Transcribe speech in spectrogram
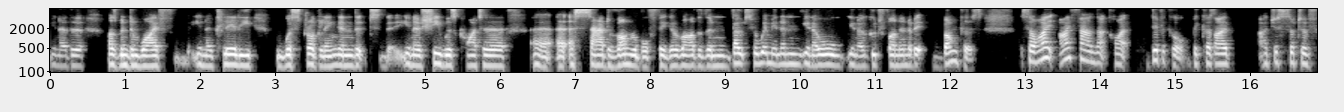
you know the husband and wife, you know, clearly were struggling, and that you know she was quite a a, a sad, vulnerable figure rather than votes for women and you know all you know good fun and a bit bonkers. So I, I found that quite difficult because I, I just sort of,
